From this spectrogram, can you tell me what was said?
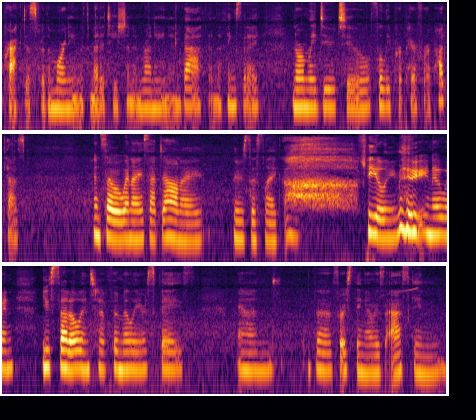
practice for the morning with meditation and running and bath and the things that I normally do to fully prepare for a podcast. And so when I sat down, I there's this like ah feeling, you know, when you settle into a familiar space and the first thing I was asking,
